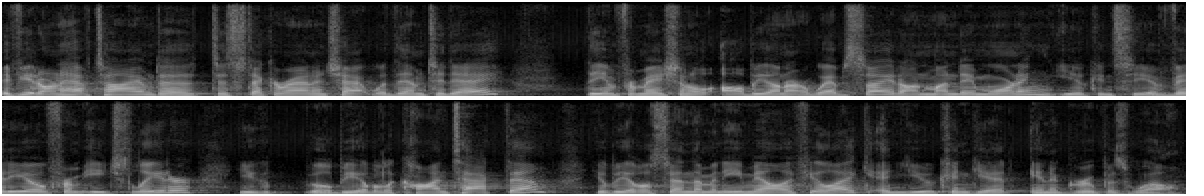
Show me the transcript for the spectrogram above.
If you don't have time to, to stick around and chat with them today, the information will all be on our website on Monday morning. You can see a video from each leader. You will be able to contact them. You'll be able to send them an email if you like, and you can get in a group as well.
